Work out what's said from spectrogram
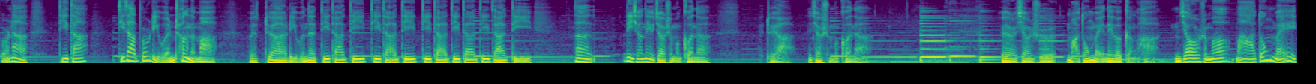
我说那滴答滴答不是李玟唱的吗？对啊，李玟的滴答滴滴答滴滴答滴答滴答滴，那丽江那个叫什么歌呢？对啊，那叫什么歌呢？有点像是马冬梅那个梗哈。你叫什么？马冬梅？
